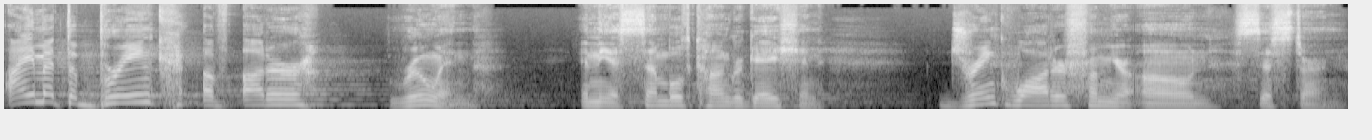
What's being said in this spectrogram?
I am at the brink of utter ruin in the assembled congregation. Drink water from your own cistern,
